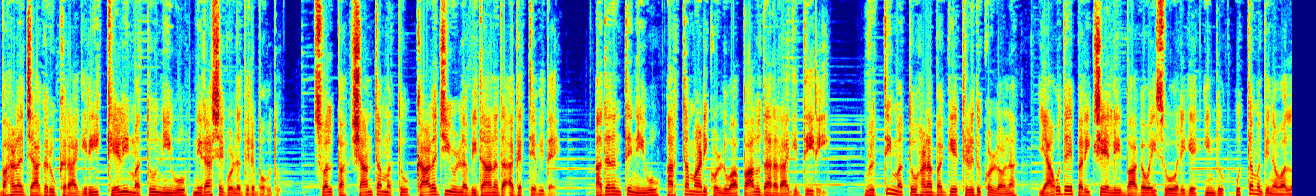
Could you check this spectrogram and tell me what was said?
ಬಹಳ ಜಾಗರೂಕರಾಗಿರಿ, ಕೇಳಿ ಮತ್ತು ನೀವು ನಿರಾಶೆಗೊಳ್ಳದಿರಬಹುದು. ಸ್ವಲ್ಪ ಶಾಂತ ಮತ್ತು ಕಾಳಜಿಯುಳ್ಳ ವಿಧಾನದ ಅಗತ್ಯವಿದೆ. ಅದರಂತೆ ನೀವು ಅರ್ಥ ಮಾಡಿಕೊಳ್ಳುವ ಪಾಲುದಾರರಾಗಿದ್ದೀರಿ. ವೃತ್ತಿ ಮತ್ತು ಹಣ ಬಗ್ಗೆ ತಿಳಿದುಕೊಳ್ಳೋಣ. ಯಾವುದೇ ಪರೀಕ್ಷೆಯಲ್ಲಿ ಭಾಗವಹಿಸುವವರಿಗೆ ಇಂದು ಉತ್ತಮ ದಿನವಲ್ಲ.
